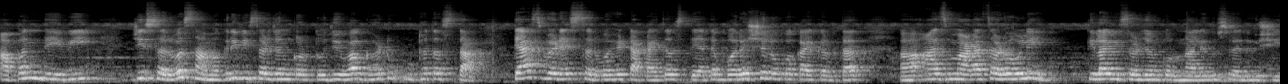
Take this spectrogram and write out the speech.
आपण देवीची सर्व सामग्री विसर्जन करतो जेव्हा घट उठत असता त्याच वेळेस सर्व हे टाकायचं असते. आता बरेचसे लोक काय करतात आज माळा चढवली तिला विसर्जन करून आले दुसऱ्या दिवशी.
